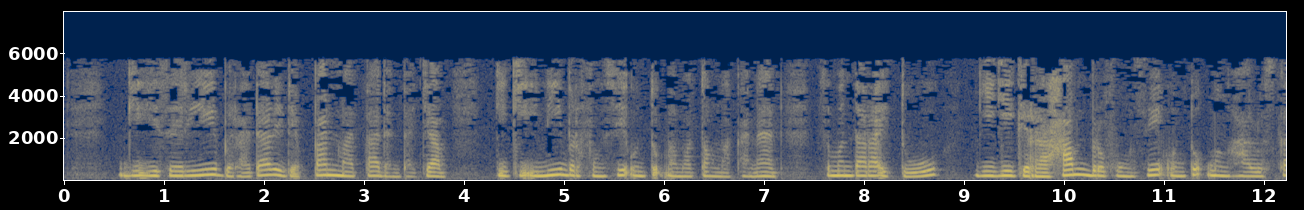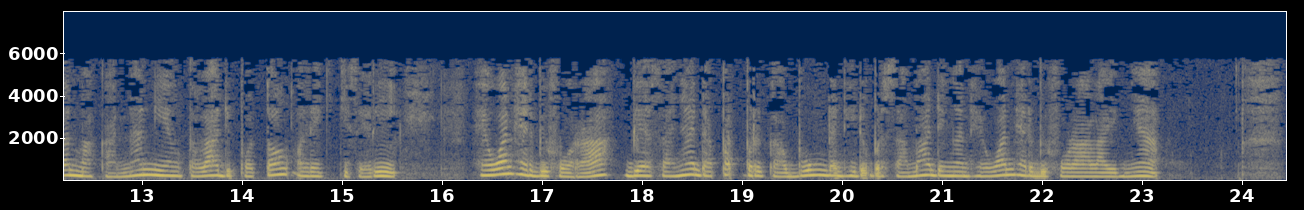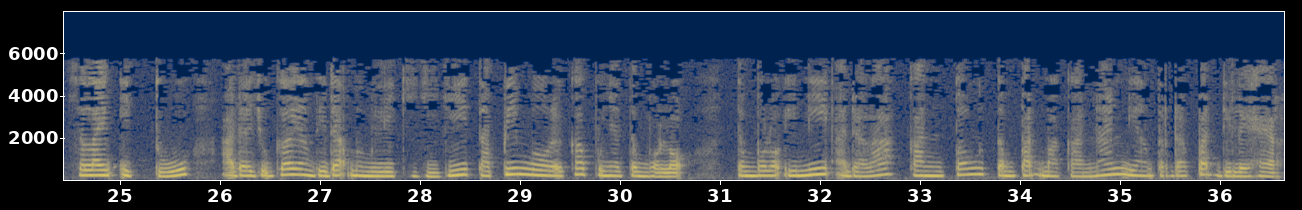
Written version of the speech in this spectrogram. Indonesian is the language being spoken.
Gigi seri berada di depan mata dan tajam. Gigi ini berfungsi untuk memotong makanan. Sementara itu, gigi geraham berfungsi untuk menghaluskan makanan yang telah dipotong oleh gigi seri. Hewan herbivora biasanya dapat bergabung dan hidup bersama dengan hewan herbivora lainnya. Selain itu, ada juga yang tidak memiliki gigi tapi mereka punya tembolok. Tembolok ini adalah kantong tempat makanan yang terdapat di leher.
